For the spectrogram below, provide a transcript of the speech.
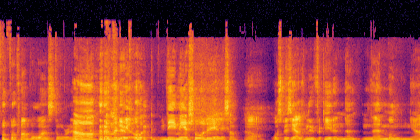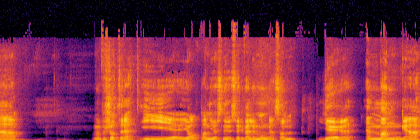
Får får fan vara en story. Ja, ja, men det, och det är mer så det är liksom. Ja, och speciellt nu för tiden när, när många, om jag förstått det rätt, i Japan just nu så är det väldigt många som gör en manga.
